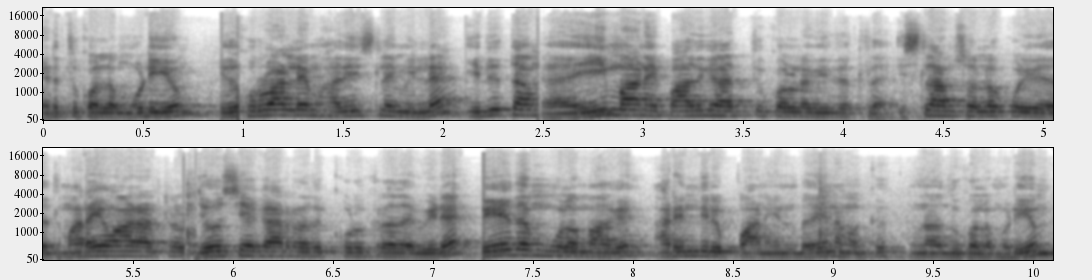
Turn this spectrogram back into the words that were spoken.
எடுத்துக்கொள்ள முடியும். இது குர்ஆன்லயும் ஹதீஸ்லயும் இல்ல. இது தான் ஈமானை பாதுகாத்துக் கொள்ள விதத்துல இஸ்லாம் சொல்லக்கூடிய விதத்துல மறைவானாற்றல் ஜோசியக்காரனுக்கு கொடுக்கிறத விட வேதம் மூலமாக அறிந்திருப்பான் என்பதை நமக்கு உணர்ந்து கொள்ள முடியும்.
